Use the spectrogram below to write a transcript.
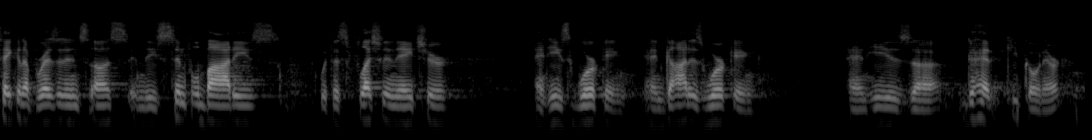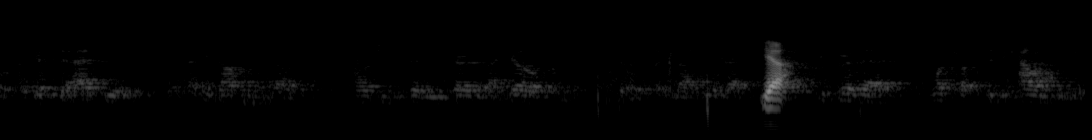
taken up residence us in these sinful bodies with this fleshly nature, and he's working, and God is working, and he is. Uh, go ahead, keep going, Eric. I guess to add to it, I think often uh, how Jesus said it is better that I go. So it's like the idea that Yeah, it's better that it's less about the physicality of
